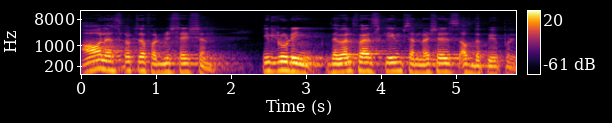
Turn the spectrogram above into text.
all aspects of administration, including the welfare schemes and measures of the people.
